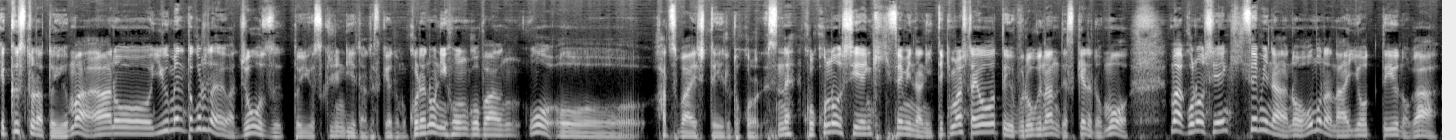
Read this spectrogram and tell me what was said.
エクストラという、まあ、あの、有名なところでは JAWS というスクリーンリーダーですけれども、これの日本語版を発売しているところですね。ここの支援機器セミナーに行ってきましたよというブログなんですけれども、まあ、この支援機器セミナーの主な内容っていうのが、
